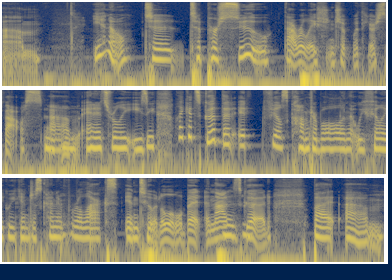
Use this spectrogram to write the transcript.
um you know to to pursue that relationship with your spouse. Um, and it's really easy. Like it's good that it feels comfortable and that we feel like we can just kind of relax into it a little bit and that is good. But um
